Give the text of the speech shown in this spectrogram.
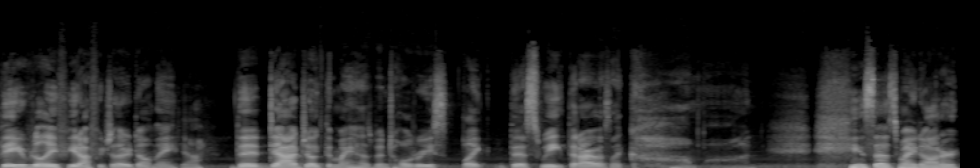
They really feed off each other, don't they? Yeah. The dad joke that my husband told Reese like this week that I was like, come on. He says to my daughter,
